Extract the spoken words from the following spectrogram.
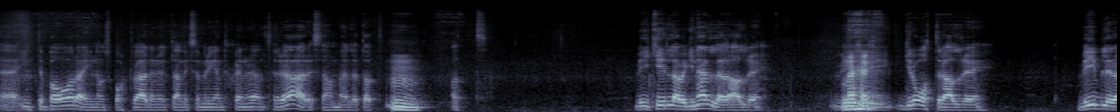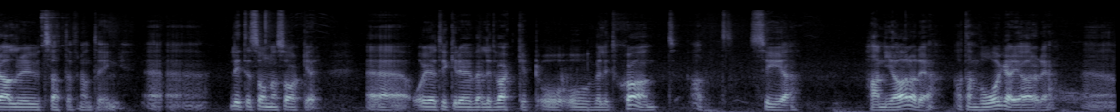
Eh, inte bara inom sportvärlden utan liksom rent generellt hur det är i samhället. Att, mm. att vi killar, vi gnäller aldrig. Vi Nej. gråter aldrig. Vi blir aldrig utsatta för någonting. Eh, lite sådana saker. Eh, och jag tycker det är väldigt vackert och, och, väldigt skönt att se han göra det. Att han vågar göra det. Eh,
